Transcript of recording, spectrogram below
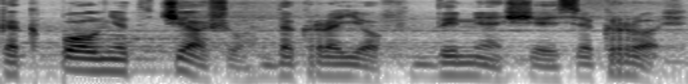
как полнит чашу до краев дымящаяся кровь.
